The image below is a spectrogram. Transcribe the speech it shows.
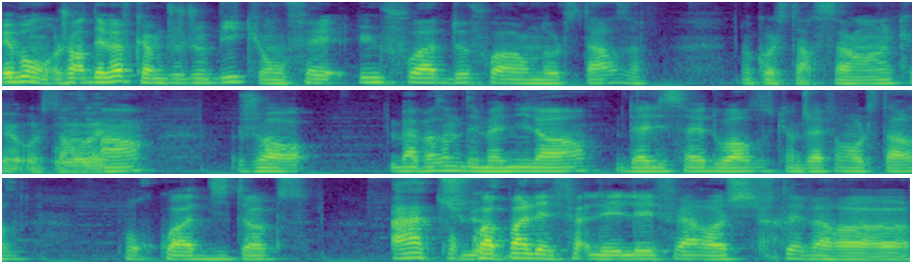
Mais bon genre des meufs comme Jujubee qui ont fait une fois deux fois en All Stars donc All Stars 5 All Stars Ouais, ouais. 1 genre bah, par exemple des Manila des Alyssa Edwards qui ont déjà fait un All Stars pourquoi Detox? Ah, tu pourquoi pas les, les, les faire euh, shifter vers euh,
